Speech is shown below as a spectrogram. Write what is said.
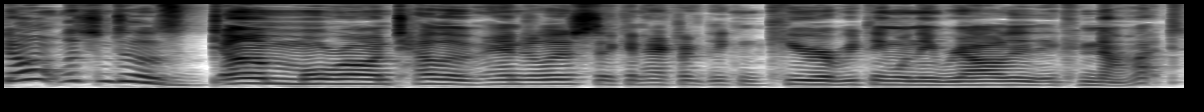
don't listen to those dumb moron televangelists that can act like they can cure everything when in reality they cannot.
